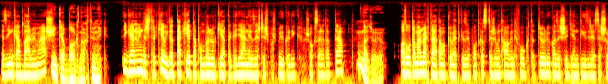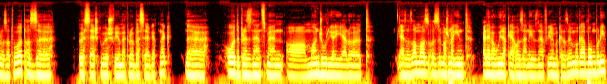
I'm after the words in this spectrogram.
ez inkább bármi más. Inkább bugnak tűnik. Igen, mindesetre kiavították, két napon belül kértek egy elnézést, és most működik sok szeretettel. Nagyon jó. Azóta már megtaláltam a következő podcastot, és amit hallgatni fogok tőlük, az is egy ilyen tíz részes sorozat volt, az összeesküvős filmekről beszélgetnek. All the President's Man, a Manzsúriai jelölt, ez az Amaz, az most megint eleve újra kell hozzánézni a filmeket, az önmagában buli,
